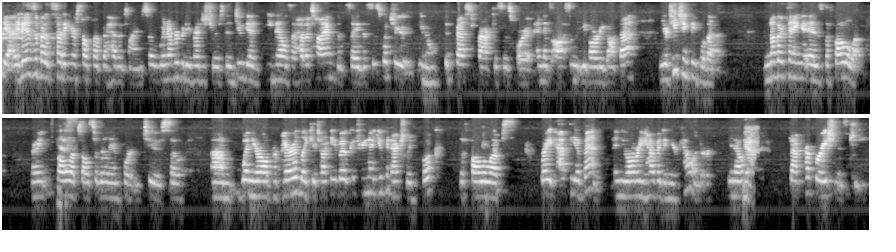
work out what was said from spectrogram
Yeah, it is about setting yourself up ahead of time. So when everybody registers, they do get emails ahead of time that say this is what you you know the best practices for it, and it's awesome that you've already got that. You're teaching people that. Another thing is the follow up, right? Yes. Follow up's also really important too. So um, when you're all prepared, like you're talking about, Katrina, you can actually book the follow ups right at the event, and you already have it in your calendar. You know, yeah. that preparation is key.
